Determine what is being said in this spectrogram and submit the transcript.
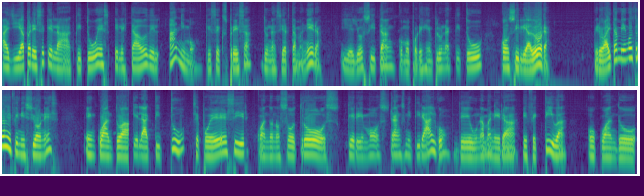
allí aparece que la actitud es el estado del ánimo que se expresa de una cierta manera. Y ellos citan como por ejemplo una actitud conciliadora. Pero hay también otras definiciones en cuanto a que la actitud se puede decir cuando nosotros queremos transmitir algo de una manera efectiva o cuando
